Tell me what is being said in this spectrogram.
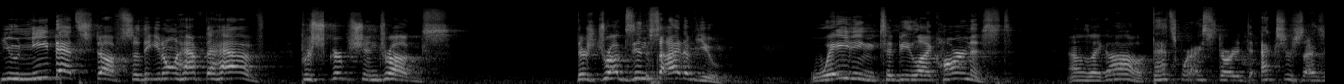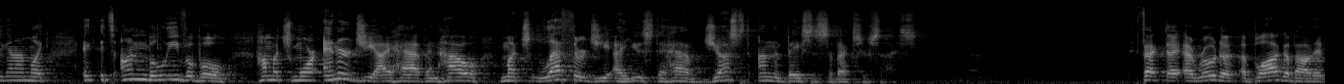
You need that stuff so that you don't have to have prescription drugs. There's drugs inside of you waiting to be like harnessed. And I was like, oh, that's where I started to exercise again. I'm like, it, it's unbelievable how much more energy I have and how much lethargy I used to have just on the basis of exercise. In fact, I, I wrote a, a, blog about it,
